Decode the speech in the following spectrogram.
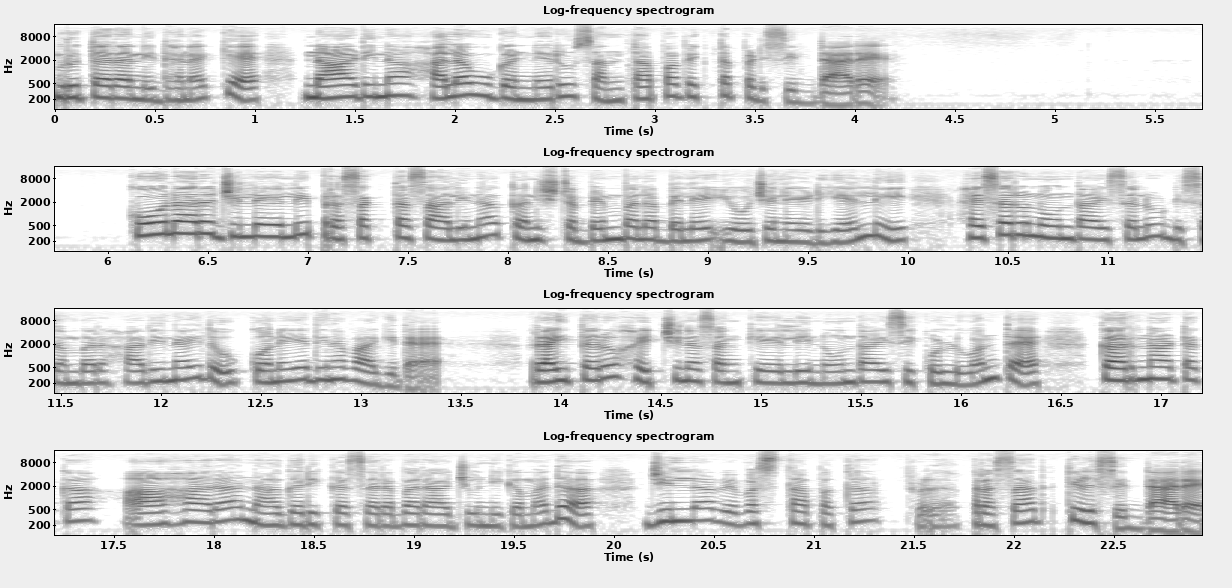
ಮೃತರ ನಿಧನಕ್ಕೆ ನಾಡಿನ ಹಲವು ಗಣ್ಯರು ಸಂತಾಪ ವ್ಯಕ್ತಪಡಿಸಿದ್ದಾರೆ. ಕೋಲಾರ ಜಿಲ್ಲೆಯಲ್ಲಿ ಪ್ರಸಕ್ತ ಸಾಲಿನ ಕನಿಷ್ಠ ಬೆಂಬಲ ಬೆಲೆ ಯೋಜನೆಯಡಿಯಲ್ಲಿ ಹೆಸರು ನೋಂದಾಯಿಸಲು ಡಿಸೆಂಬರ್ ಹದಿನೈದು ಕೊನೆಯ ದಿನವಾಗಿದೆ. ರೈತರು ಹೆಚ್ಚಿನ ಸಂಖ್ಯೆಯಲ್ಲಿ ನೋಂದಾಯಿಸಿಕೊಳ್ಳುವಂತೆ ಕರ್ನಾಟಕ ಆಹಾರ ನಾಗರಿಕ ಸರಬರಾಜು ನಿಗಮದ ಜಿಲ್ಲಾ ವ್ಯವಸ್ಥಾಪಕ ಪ್ರಸಾದ್ ತಿಳಿಸಿದ್ದಾರೆ.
